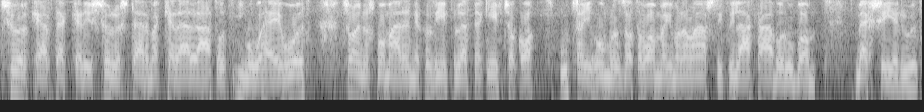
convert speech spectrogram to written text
sörkertekkel és sörös termekkel ellátott ivóhely volt. Sajnos ma már ennek az épületnek épp csak a utcai homlokzata van meg, mert a második világháborúban megsérült.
